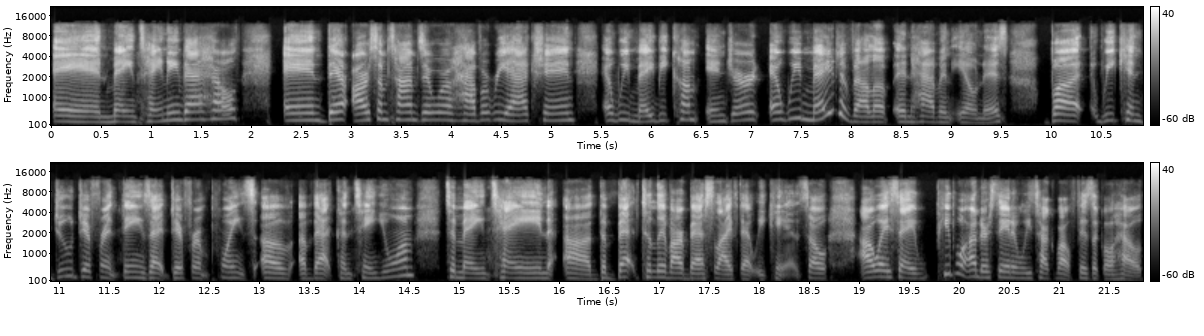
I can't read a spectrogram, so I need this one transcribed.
and maintaining that health. And there are sometimes that we'll have a reaction and we may become injured and we may develop and have an illness, but we can do different things at different points of, of that continuum to maintain uh, the bet to live our best life that we can. So I always say people understand when we talk about physical health,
